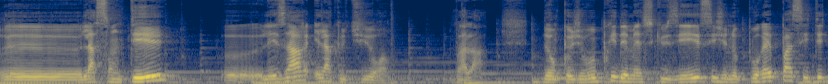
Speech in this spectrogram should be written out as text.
euh, la santé, euh, les arts et la culture. Voilà. Donc je vous prie de m'excuser si je ne pourrais pas citer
